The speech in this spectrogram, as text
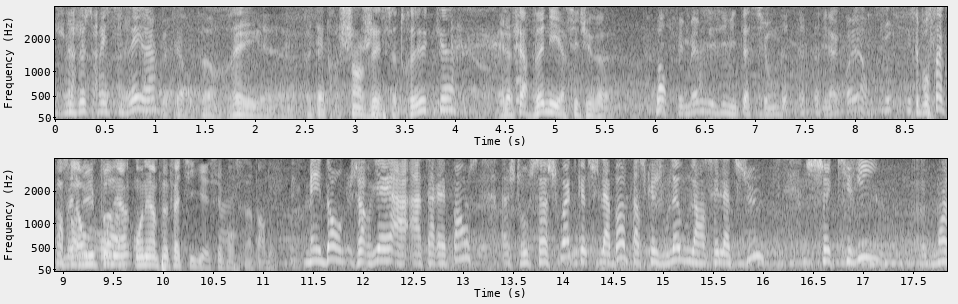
Je veux juste préciser. Là. on peut euh, peut-être changer ce truc et le faire venir si tu veux. Bon. Il fait même des imitations. C'est incroyable. C'est pour ça qu'on s'ennuie pas. On est, on est, un peu fatigué, c'est pour ça, pardon. Mais donc, je reviens à, ta réponse. Euh, je trouve ça chouette que tu l'abordes parce que je voulais vous lancer là-dessus. Ce cri euh, moi,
